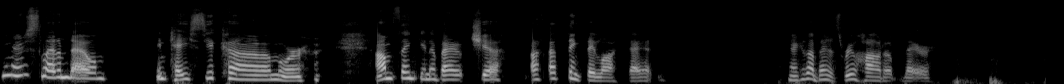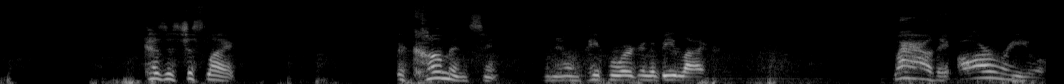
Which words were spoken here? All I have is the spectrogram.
You know, just let them know in case you come or I'm thinking about you. I, I think they like that. Yeah, because I bet it's real hot up there. Because it's just like, they're coming soon, you know, and people are going to be like, wow, they are real.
